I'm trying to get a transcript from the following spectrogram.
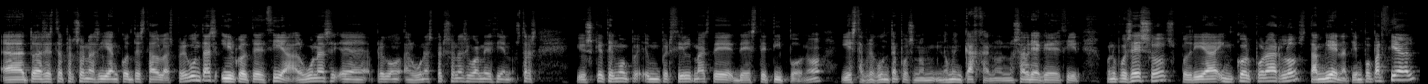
Ah, todas estas personas ya han contestado las preguntas y lo que te decía, algunas, eh, algunas personas igual me decían, ostras, yo es que tengo un perfil más de, de este tipo, ¿no? Y esta pregunta pues no, no me encaja, no, no sabría qué decir. Bueno, pues esos podría incorporarlos también a tiempo parcial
